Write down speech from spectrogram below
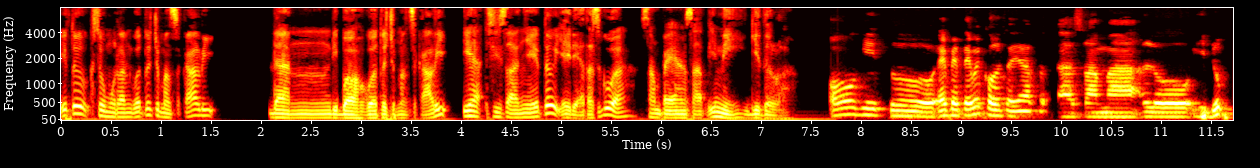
itu sumuran gue tuh cuma sekali. Dan di bawah gue tuh cuma sekali, ya sisanya itu ya di atas gue sampai yang saat ini gitu loh. Oh gitu. Eh btw kalau saya uh, selama lo hidup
